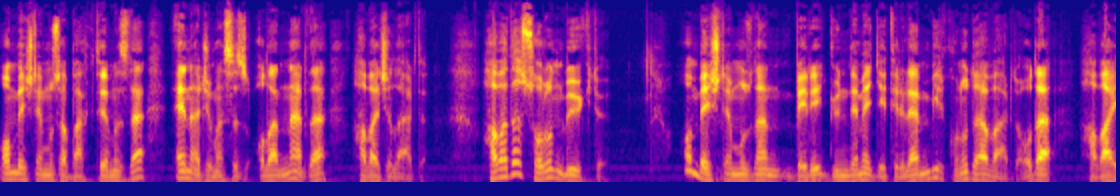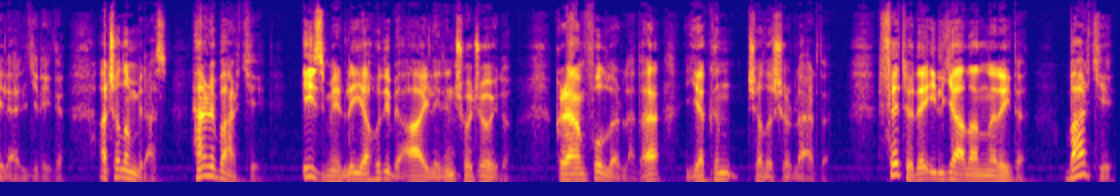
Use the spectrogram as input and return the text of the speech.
15 Temmuz'a baktığımızda en acımasız olanlar da havacılardı. Havada sorun büyüktü. 15 Temmuz'dan beri gündeme getirilen bir konu daha vardı. O da hava ile ilgiliydi. Açalım biraz. Henry Barkey, İzmirli Yahudi bir ailenin çocuğuydu. Graham Fuller'la da yakın çalışırlardı. FETÖ'de ilgi alanlarıydı. Barkey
